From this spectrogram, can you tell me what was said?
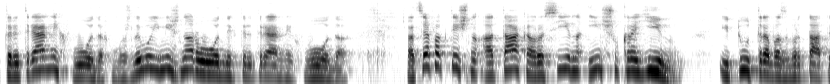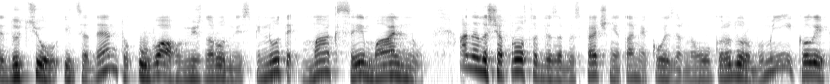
в територіальних водах, можливо, і міжнародних територіальних водах. А це фактично атака Росії на іншу країну. І тут треба звертати до цього інциденту увагу міжнародної спільноти максимальну, а не лише просто для забезпечення там якогось зернового коридору. Бо мені, коли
